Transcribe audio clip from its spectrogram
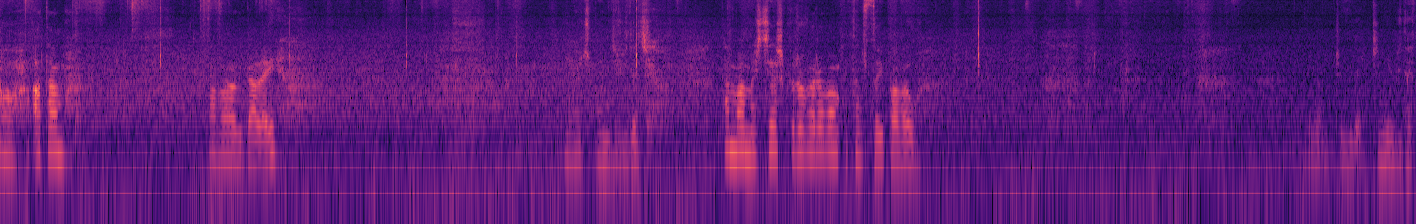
O, a tam kawałek dalej. Nie wiem, czy będzie widać. Tam mamy ścieżkę rowerową i tam stoi Paweł. Nie wiem, czy widać, czy nie widać.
